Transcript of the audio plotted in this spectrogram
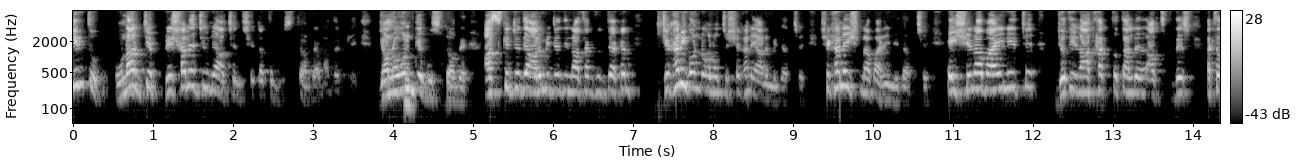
কিন্তু ওনার যে প্রেশারে যে উনি আছেন সেটা তো বুঝতে হবে আমাদেরকে জনগণকে বুঝতে হবে। আজকে যদি আর্মি যদি না থাকতো দেখেন যেখানেই গন্ডগোল হচ্ছে সেখানেই আর্মি যাচ্ছে সেখানেই সেনাবাহিনী যাচ্ছে। এই সেনাবাহিনীতে যদি না থাকতো তাহলে দেশ একটা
